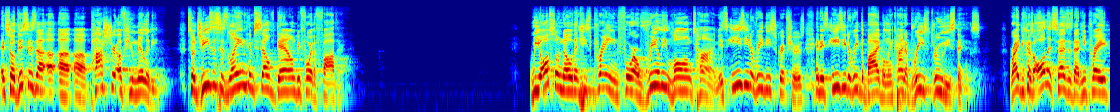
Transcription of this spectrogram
And so this is a, a, a, posture of humility. So Jesus is laying himself down before the Father. We also know that he's praying for a really long time. It's easy to read these scriptures and it's easy to read the Bible and kind of breeze through these things, right? Because all it says is that he prayed,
